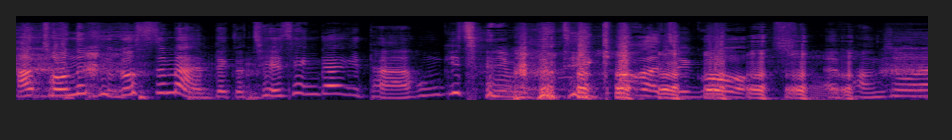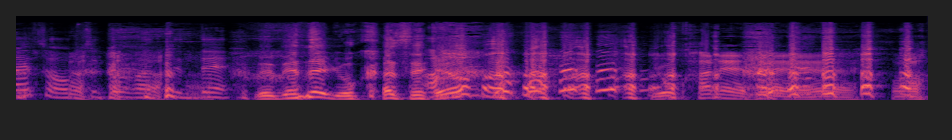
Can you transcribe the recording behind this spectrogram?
아 저는 그거 쓰면 안 될거 제 생각이 다 홍 기자님한테 들켜가지고 아, 방송을 할 수 없을 것 같은데 왜 맨날 욕하세요? 욕하네 해 어.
